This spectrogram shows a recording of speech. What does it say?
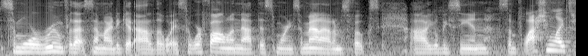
some more room for that semi to get out of the way. So we're following that this morning. So Mount Adams folks, uh, you'll be seeing some flashing lights for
